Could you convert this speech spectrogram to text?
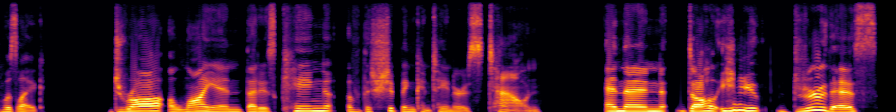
was like, draw a lion that is king of the shipping containers town. And then DALL-E drew this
